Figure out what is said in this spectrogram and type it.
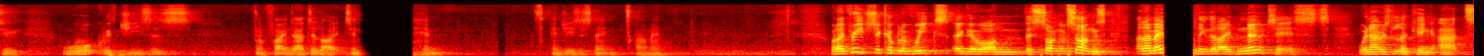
to walk with Jesus and find our delight in him. In Jesus' name, amen. Well, I preached a couple of weeks ago on the Song of Songs, and I mentioned something that I'd noticed when I was looking at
